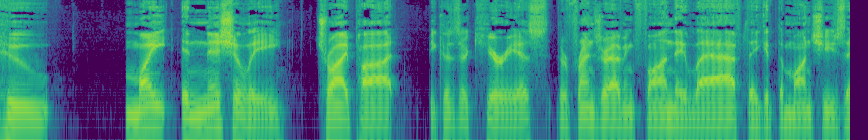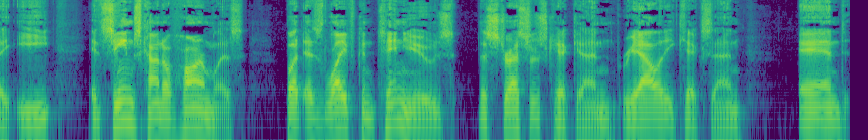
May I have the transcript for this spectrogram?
who might initially try pot because they're curious. Their friends are having fun. They laugh. They get the munchies. They eat. It seems kind of harmless. But as life continues, the stressors kick in, reality kicks in, and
